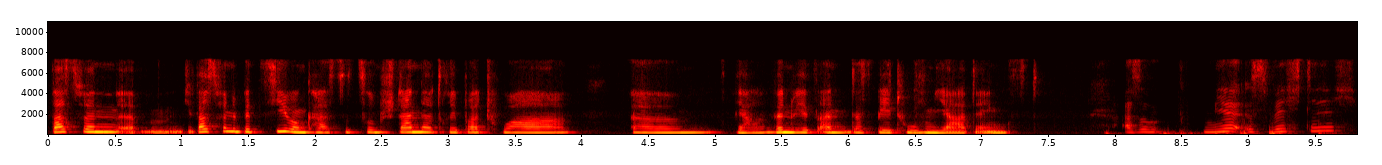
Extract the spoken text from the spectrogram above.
was für, ein, ähm, was für eine Beziehung hast du zum Standardrepertoire, ähm, ja, wenn du jetzt an das Beethoven-Jahr denkst? Also mir ist wichtig,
